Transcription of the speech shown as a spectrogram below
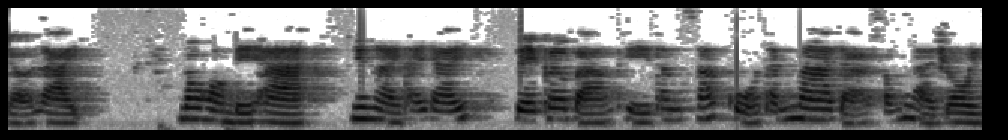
trở lại. mau Hoàng Bệ Hạ, như ngài thấy đấy, về cơ bản thì thân xác của thánh ma đã sống lại rồi.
